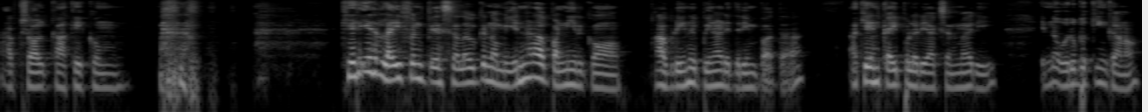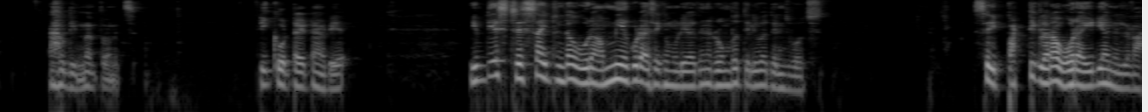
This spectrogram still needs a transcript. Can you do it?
ஆஃப்டர் ஆல் காக்கைக்கும் கெரியர் லைஃப்னு பேசுகிற அளவுக்கு நம்ம என்னடா பண்ணியிருக்கோம் அப்படின்னு பின்னாடி தெரியும் பார்த்தா அகேன் கைப்புள்ள ரியாக்ஷன் மாதிரி என்ன ஒரு பக்கியும் காணும்? அப்படின்னு தான் தோணுச்சு. டீக் அவுட் ஆகிட்டேன் அப்படியே. இப்படியே ஸ்ட்ரெஸ் ஆகிட்டு இருந்தால் ஒரு அம்மியை கூட அசைக்க முடியாதுன்னு ரொம்ப தெளிவாக தெரிஞ்சு போச்சு. சரி பர்டிகுலராக ஒரு ஐடியான்னு இல்லைடா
